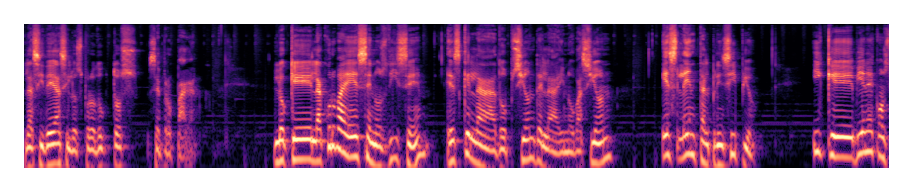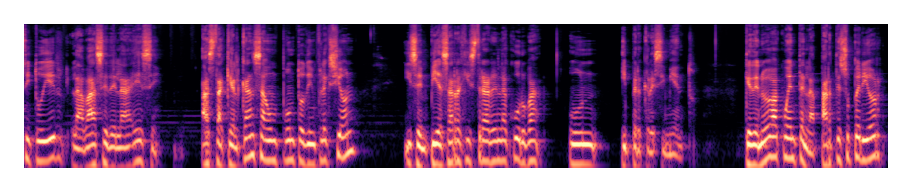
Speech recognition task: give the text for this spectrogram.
las ideas y los productos se propagan. Lo que la curva S nos dice es que la adopción de la innovación es lenta al principio y que viene a constituir la base de la S, hasta que alcanza un punto de inflexión y se empieza a registrar en la curva un hipercrecimiento, que de nueva cuenta en la parte superior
